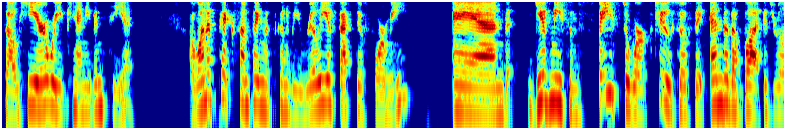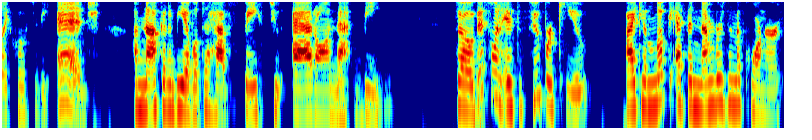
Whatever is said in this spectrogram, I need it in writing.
So here where you can't even see it, I want to pick something that's going to be really effective for me and give me some space to work too. So if the end of the butt is really close to the edge, I'm not going to be able to have space to add on that bee. So this one is super cute. I can look at the numbers in the corner,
